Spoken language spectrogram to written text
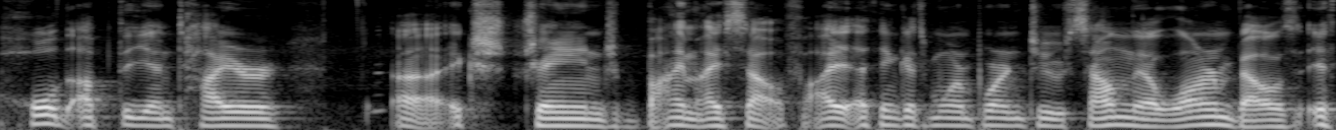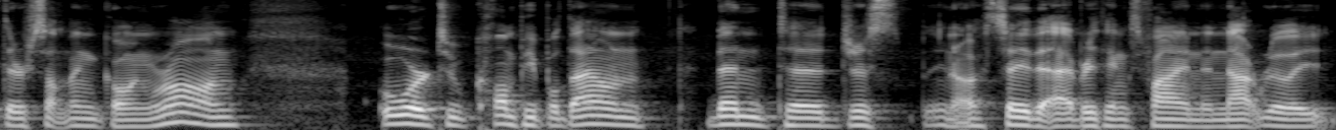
hold up the entire uh, exchange by myself. I, I think it's more important to sound the alarm bells if there's something going wrong, or to calm people down than to just you know say that everything's fine and not really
